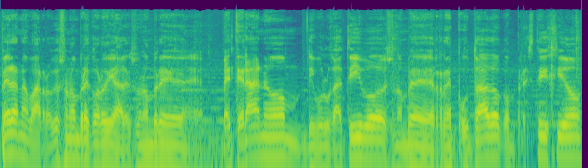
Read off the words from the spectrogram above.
Pera Navarro, que es un hombre cordial, es un hombre veterano, divulgativo, es un hombre reputado, con prestigio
